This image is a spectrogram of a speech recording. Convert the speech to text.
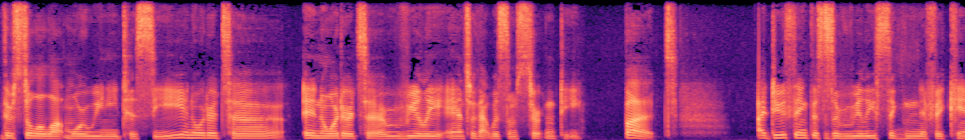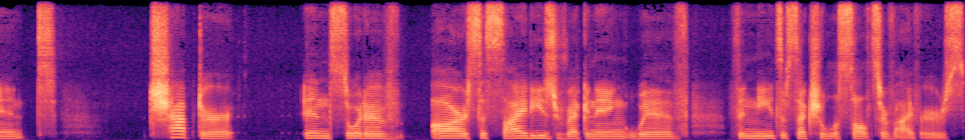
there's still a lot more we need to see in order to in order to really answer that with some certainty. But I do think this is a really significant chapter in sort of our society's reckoning with the needs of sexual assault survivors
